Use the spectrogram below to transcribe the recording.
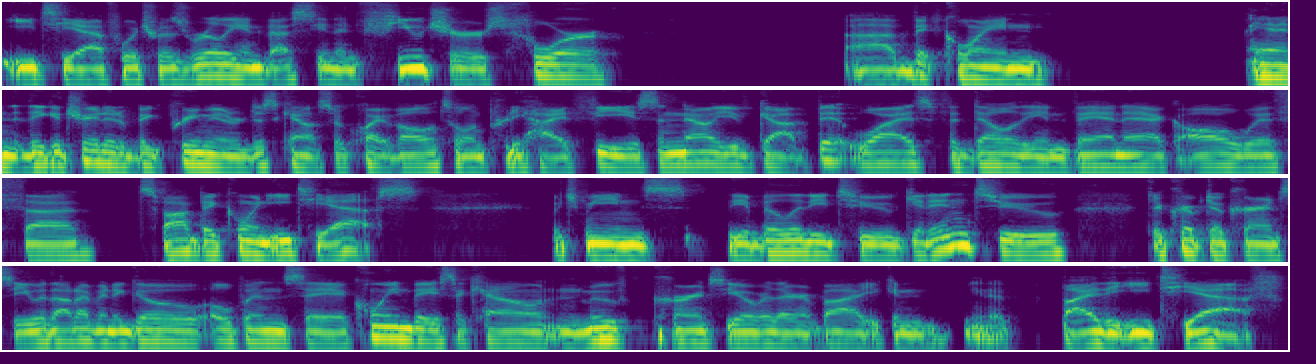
ETF, which was really investing in futures for uh, Bitcoin. And they could trade at a big premium or discount, so quite volatile and pretty high fees. And now you've got Bitwise, Fidelity, and Van Eck all with uh, spot Bitcoin ETFs which means the ability to get into the cryptocurrency without having to go open, say, a Coinbase account and move currency over there and buy. You can, you know, buy the ETF.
